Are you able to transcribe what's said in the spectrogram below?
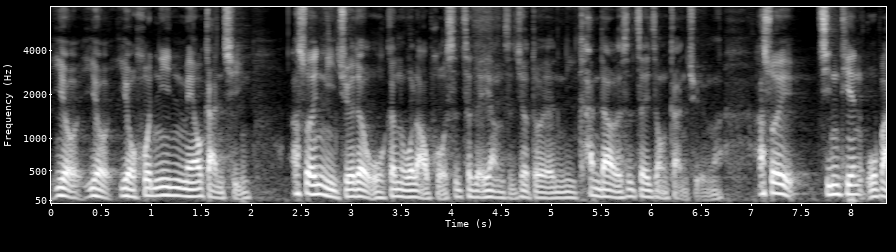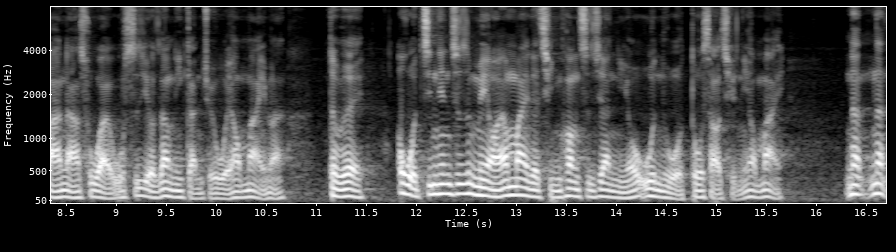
有有有婚姻没有感情。啊，所以你觉得我跟我老婆是这个样子就对了，你看到的是这种感觉吗？啊，所以今天我把它拿出来，我是有让你感觉我要卖吗？对不对？啊，我今天就是没有要卖的情况之下，你又问我多少钱要卖，那那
